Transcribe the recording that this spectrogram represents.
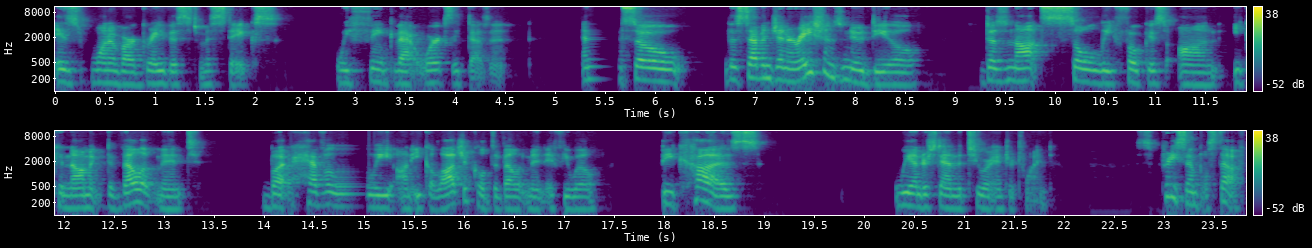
is one of our gravest mistakes. We think that works, it doesn't. And so the Seven Generations New Deal does not solely focus on economic development, but heavily on ecological development, if you will because we understand the two are intertwined. It's pretty simple stuff,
